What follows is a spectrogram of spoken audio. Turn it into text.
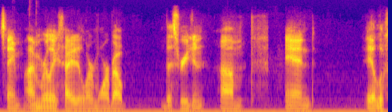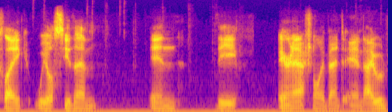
same. I'm really excited to learn more about this region, um, and it looks like we'll see them in the international event. And I would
